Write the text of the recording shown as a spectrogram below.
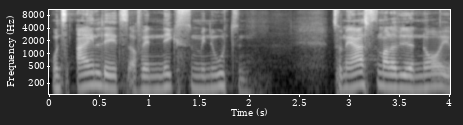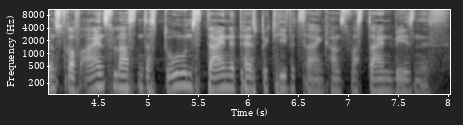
uns einlädst, auch in den nächsten Minuten, zum ersten Mal wieder neu uns darauf einzulassen, dass du uns deine Perspektive zeigen kannst, was dein Wesen ist.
